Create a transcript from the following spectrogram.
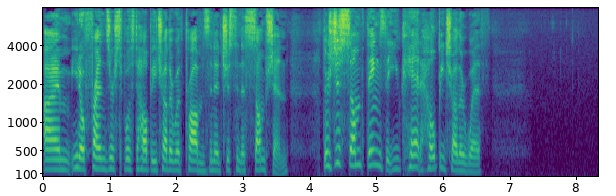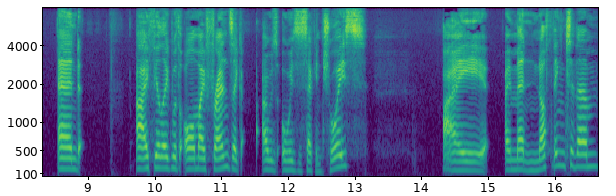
I'm, you know, friends are supposed to help each other with problems and it's just an assumption. There's just some things that you can't help each other with. And I feel like with all my friends, like I was always the second choice. I I meant nothing to them.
